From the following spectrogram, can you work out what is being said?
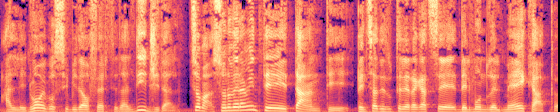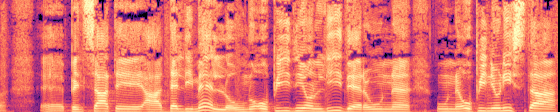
alle nuove possibilità offerte dal digital. Insomma, sono veramente tanti. Pensate a tutte le ragazze del mondo del make-up, eh, pensate a Delly Mello, un opinion leader, un, un opinionista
